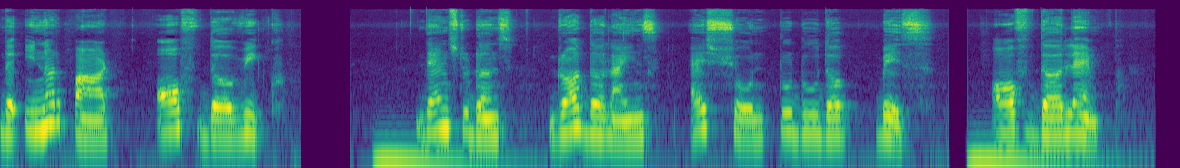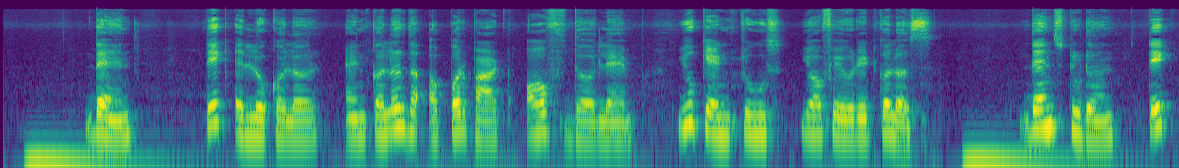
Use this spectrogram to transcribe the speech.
the inner part of the wick. Then students draw the lines as shown to do the base of the lamp. Then take yellow color and color the upper part of the lamp. You can choose your favorite colors. Then student take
